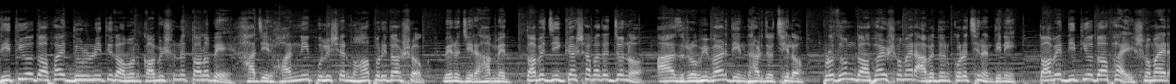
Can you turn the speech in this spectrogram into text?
দ্বিতীয় দফায় দুর্নীতি দমন কমিশনের তলবে হাজির হননি পুলিশের মহাপরিদর্শক বেনজির আহমেদ। তবে জিজ্ঞাসাবাদের জন্য আজ রবিবার দিন ধার্য ছিল। প্রথম দফায় সময়ের আবেদন করেছিলেন তিনি। তবে দ্বিতীয় দফায় সময়ের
